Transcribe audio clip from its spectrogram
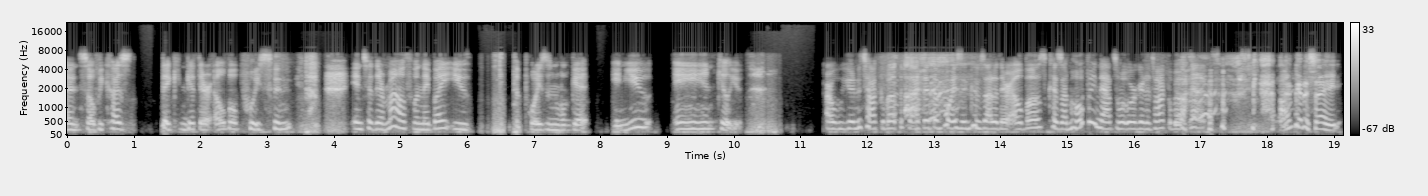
And so, because they can get their elbow poison into their mouth, when they bite you, the poison will get in you and kill you. Are we going to talk about the fact that the poison comes out of their elbows? Because I'm hoping that's what we're going to talk about next. I'm going to say,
